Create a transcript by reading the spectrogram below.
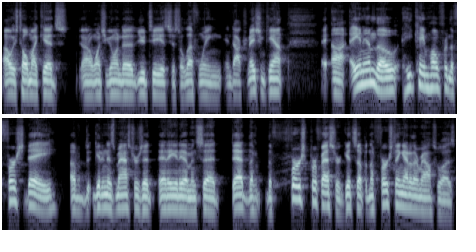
i always told my kids i don't want you going to ut it's just a left-wing indoctrination camp uh, a&m though he came home from the first day of getting his master's at, at a&m and said dad the, the first professor gets up and the first thing out of their mouth was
